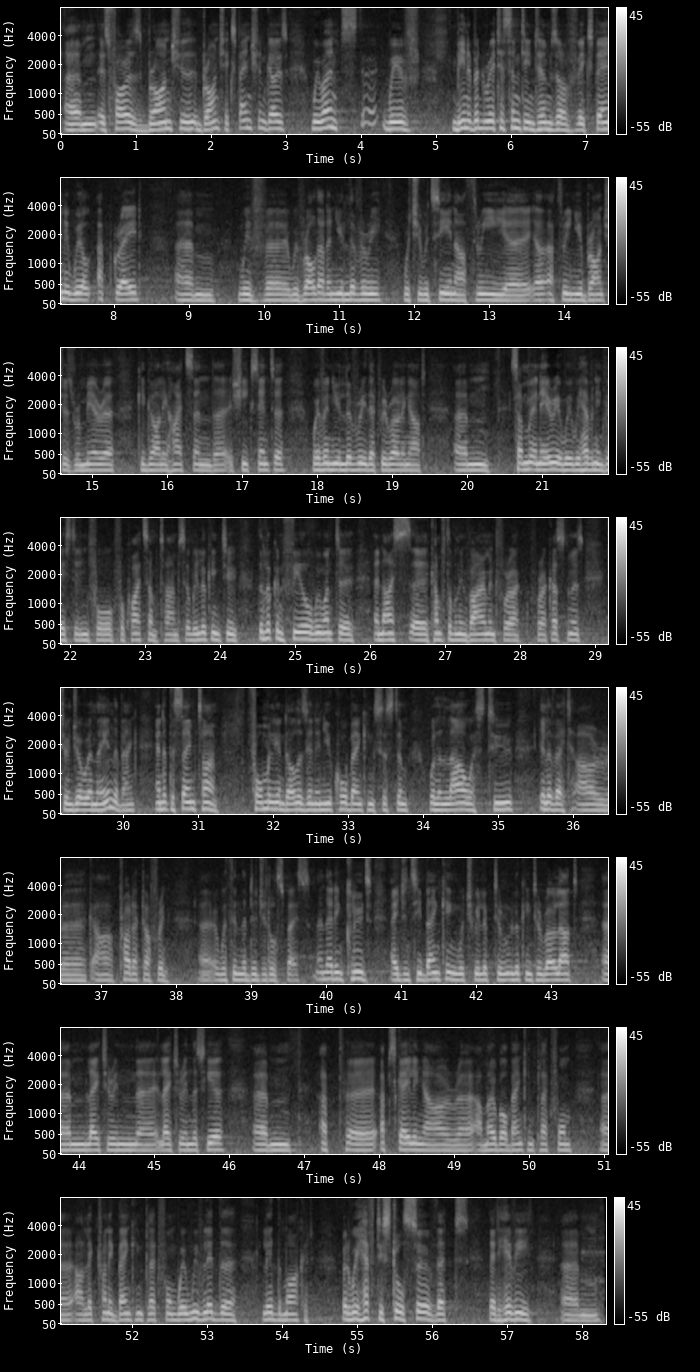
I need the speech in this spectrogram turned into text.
Um, as far as branch, branch expansion goes, we won't, uh, we've been a bit reticent in terms of expanding. We'll upgrade. Um, we've, uh, we've rolled out a new livery, which you would see in our three, uh, our three new branches, Remera, Kigali Heights and uh, Sheikh Center. We have a new livery that we're rolling out um, some an area where we haven't invested in for, for quite some time. So we're looking to the look and feel. We want a, a nice, uh, comfortable environment for our, for our customers to enjoy when they're in the bank. And at the same time, $4 million in a new core banking system will allow us to elevate our, uh, our product offering uh, within the digital space. And that includes agency banking, which we look to, looking to roll out um, later, in, uh, later in this year. Um, up, uh, upscaling our, uh, our mobile banking platform, uh, our electronic banking platform, where we've led the, led the market. But we have to still serve that, that heavy um,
